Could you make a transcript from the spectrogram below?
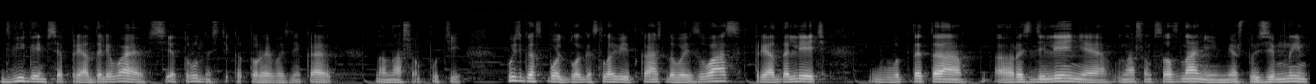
двигаемся, преодолевая все трудности, которые возникают на нашем пути. Пусть Господь благословит каждого из вас преодолеть вот это а, разделение в нашем сознании между земным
